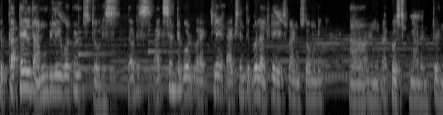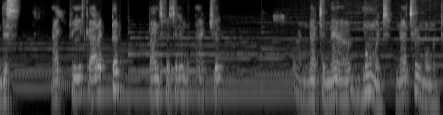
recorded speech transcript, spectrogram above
to curtail the unbelievable stories. That is action to goal. Actually, action to goal actually explained so many uh, in acrostic manner in this actual character transmission in actual uh, movement, natural movement.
